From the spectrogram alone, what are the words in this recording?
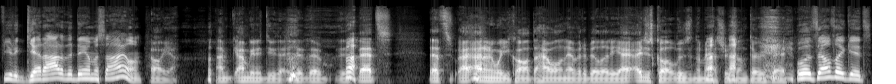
for you to get out of the damn asylum. oh yeah. I'm I'm gonna do that. The, the, the- that's that's I, I don't know what you call it. The Howell inevitability. I, I just call it losing the Masters on Thursday. Well, it sounds like it's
